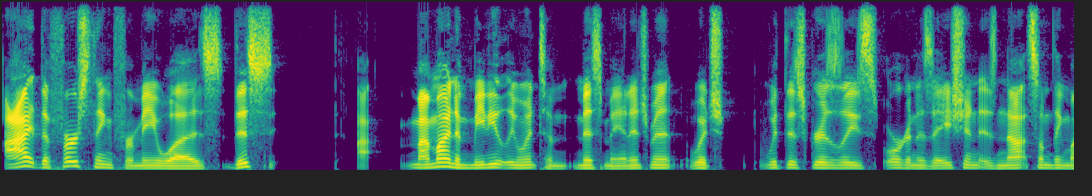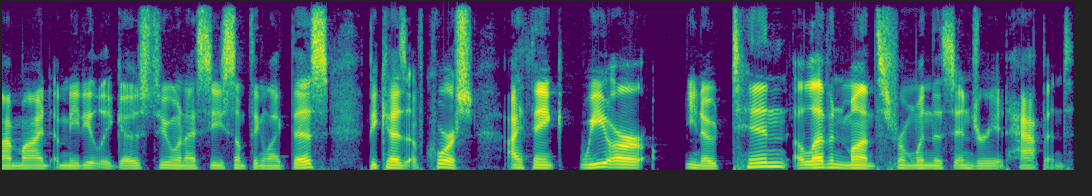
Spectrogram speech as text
I the first thing for me was this. I, my mind immediately went to mismanagement, which with this Grizzlies organization is not something my mind immediately goes to when I see something like this because of course I think we are you know 10 11 months from when this injury had happened.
